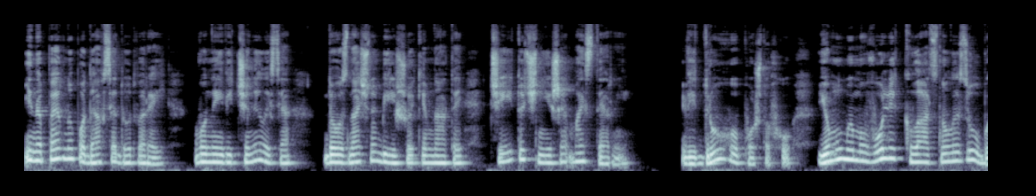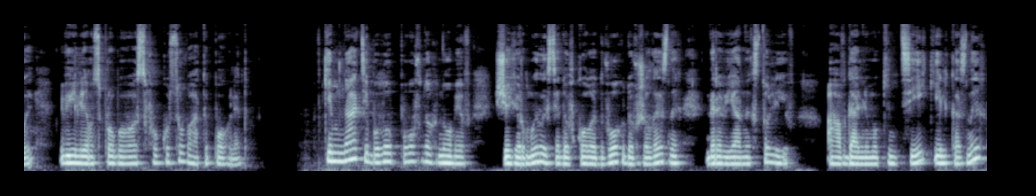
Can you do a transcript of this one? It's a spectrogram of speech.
і непевно подався до дверей. Вони відчинилися до значно більшої кімнати, чи точніше майстерні. Від другого поштовху йому мимоволі клацнули зуби. Вільям спробував сфокусувати погляд. В кімнаті було повно гномів, що юрмилися довкола двох довжелезних дерев'яних столів, а в дальньому кінці кілька з них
